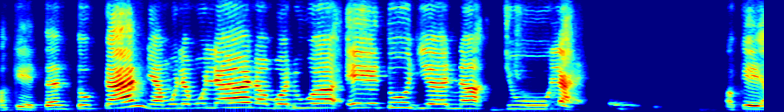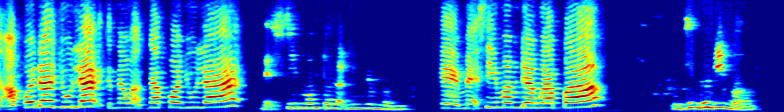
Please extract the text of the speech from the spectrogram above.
Okey, tentukan yang mula-mula nombor 2 A tu dia nak julat. Okey, apa dah julat? Kena buat apa julat? Maksimum tolak minimum. Okey, maksimum dia berapa? 75.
